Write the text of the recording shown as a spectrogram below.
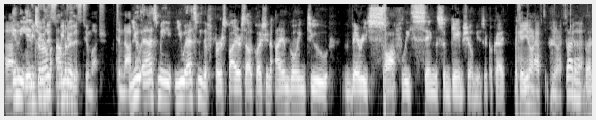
Uh, In the we interim, do this, I'm we gonna- do this too much to not. You asked me. You asked me the first buyer sell question. I am going to very softly sing some game show music. Okay. Okay, you don't have to. You don't have to do that.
